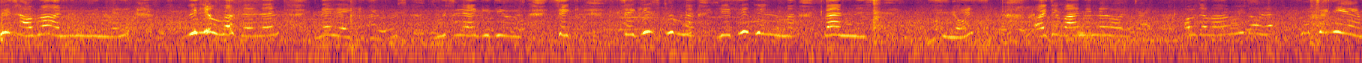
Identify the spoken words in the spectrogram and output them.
Biz havaalanında biliyor bakalım nereye gidiyoruz? Bursa'ya gidiyoruz. Sek, sekiz gün mü, yedi gün mü benlesiniz? Acaba neler olacak? O zaman oraya geçelim.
